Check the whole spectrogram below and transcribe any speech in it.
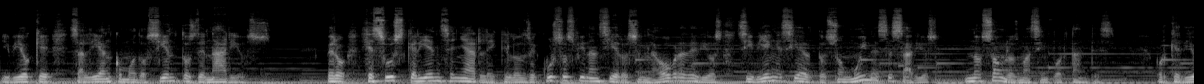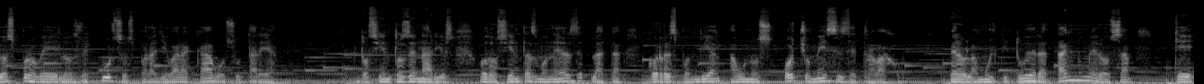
y vio que salían como 200 denarios. Pero Jesús quería enseñarle que los recursos financieros en la obra de Dios, si bien es cierto son muy necesarios, no son los más importantes porque Dios provee los recursos para llevar a cabo su tarea. 200 denarios o 200 monedas de plata correspondían a unos ocho meses de trabajo, pero la multitud era tan numerosa que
